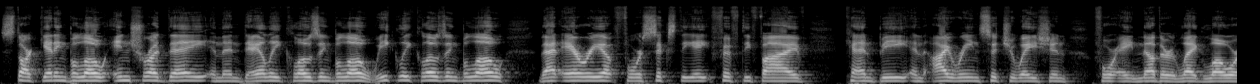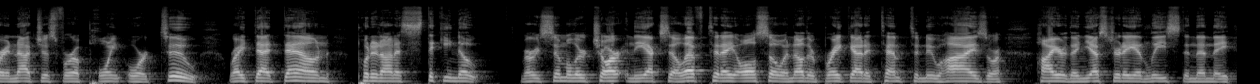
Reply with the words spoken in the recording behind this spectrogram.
Start getting below intraday and then daily closing below, weekly closing below that area for 68.55 can be an Irene situation for another leg lower and not just for a point or two. Write that down, put it on a sticky note. Very similar chart in the XLF today. Also, another breakout attempt to new highs or higher than yesterday at least, and then they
